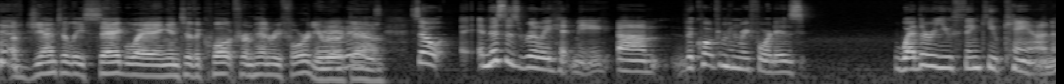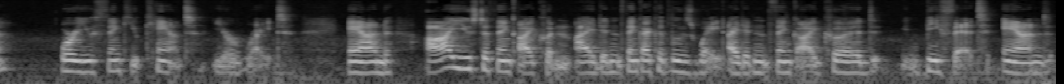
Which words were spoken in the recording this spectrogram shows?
of gently segueing into the quote from Henry Ford you wrote It down. So, and this has really hit me. Um, the quote from Henry Ford is whether you think you can or you think you can't, you're right. And I used to think I couldn't. I didn't think I could lose weight. I didn't think I could be fit. And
